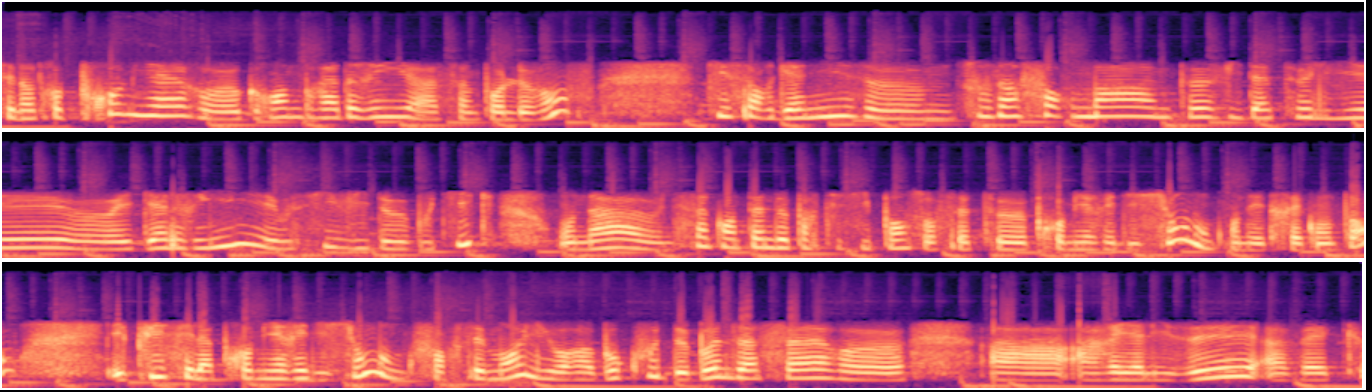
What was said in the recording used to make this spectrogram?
c'est notre première euh, grande braderie à Saint-Paul-de-Vence qui s'organise euh, sous un format un peu vie d'atelier euh, et galerie et aussi vie de boutique. On a une cinquantaine de participants sur cette première édition, donc on est très content. Et puis c'est la première édition, donc forcément il y aura beaucoup de bonnes affaires à, réaliser avec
